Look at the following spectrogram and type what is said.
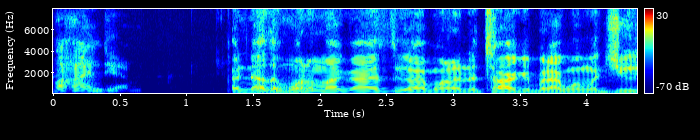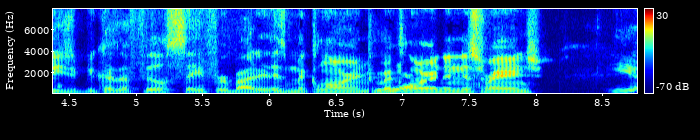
behind him. Another one of my guys who I wanted to target, but I went with Jeudy just because I feel safer about it is McLaurin. McLaurin yeah. in this range. Yeah.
